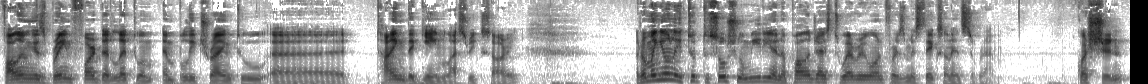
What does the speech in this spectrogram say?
Following his brain fart that led to Empoli trying to uh, tying the game last week. Sorry, Romagnoli took to social media and apologized to everyone for his mistakes on Instagram. Question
